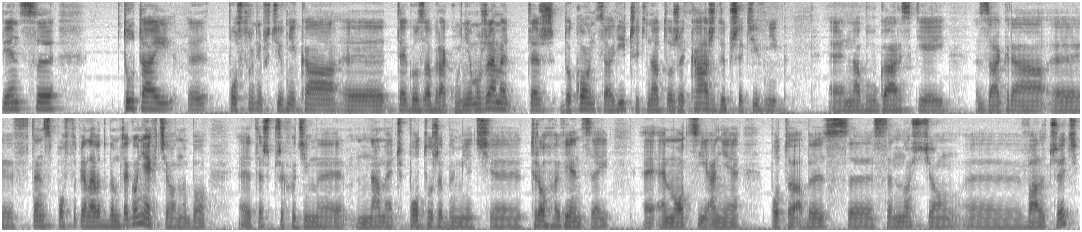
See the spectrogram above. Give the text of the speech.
więc e, tutaj e, po stronie przeciwnika e, tego zabrakło. Nie możemy też do końca liczyć na to, że każdy przeciwnik e, na bułgarskiej zagra e, w ten sposób. Ja nawet bym tego nie chciał, no bo e, też przychodzimy na mecz po to, żeby mieć e, trochę więcej e, emocji, a nie po to, aby z sennością e, walczyć.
